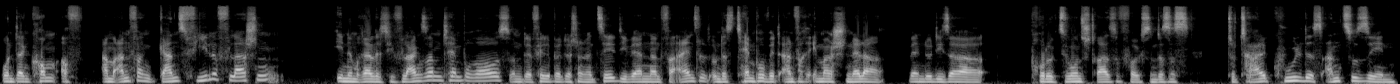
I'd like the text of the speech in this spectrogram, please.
Und dann kommen auf, am Anfang ganz viele Flaschen in einem relativ langsamen Tempo raus. Und der Philipp hat ja schon erzählt, die werden dann vereinzelt. Und das Tempo wird einfach immer schneller, wenn du dieser Produktionsstraße folgst. Und das ist total cool, das anzusehen.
